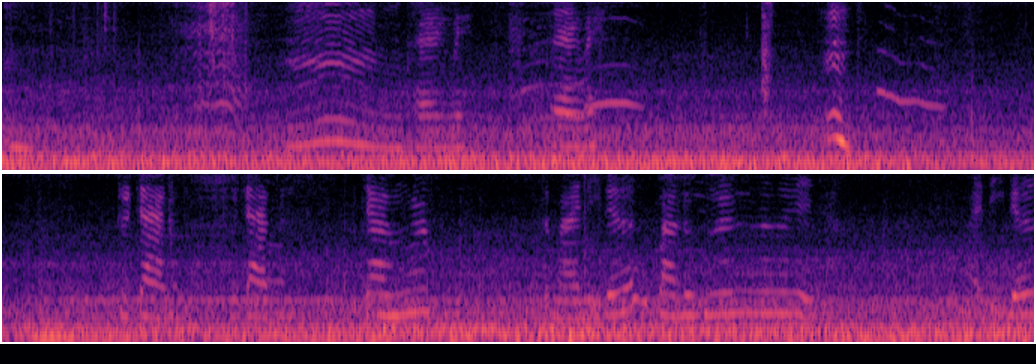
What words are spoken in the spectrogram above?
อืมอืมแพงเลยแพงเลยอืมทุจานทุจานทุจานงามสบายดีเด้อบา ลูกเอ้ยจ้ะสบายดีเด้อ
